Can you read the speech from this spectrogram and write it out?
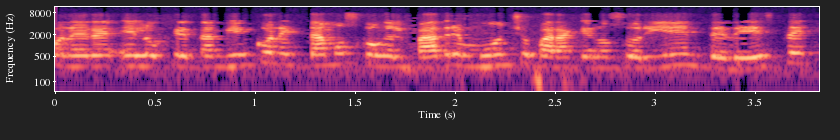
poner en lo que también conectamos con el padre Moncho para que nos oriente de este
